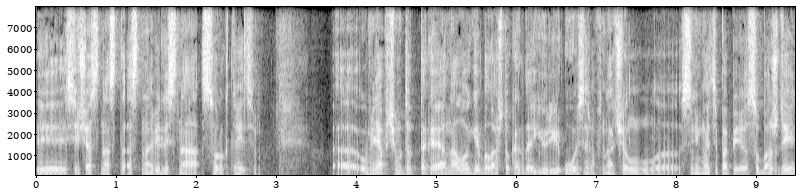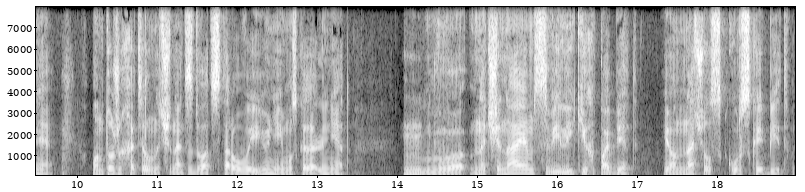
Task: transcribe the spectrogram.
И сейчас нас остановились на 43-м. Э, у меня почему-то такая аналогия была, что когда Юрий Озеров начал э, снимать эпопею освобождения, он тоже хотел начинать с 22 июня, ему сказали, нет, mm-hmm. начинаем с великих побед. И он начал с Курской битвы.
